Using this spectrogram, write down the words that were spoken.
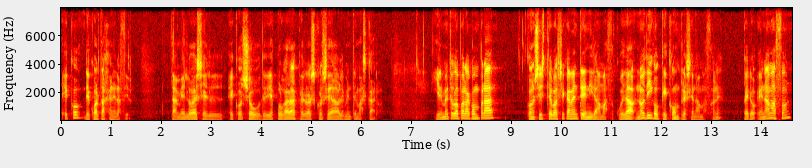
Echo de cuarta generación. También lo es el Echo Show de 10 pulgadas, pero es considerablemente más caro. Y el método para comprar consiste básicamente en ir a Amazon. Cuidado, no digo que compres en Amazon, ¿eh? pero en Amazon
